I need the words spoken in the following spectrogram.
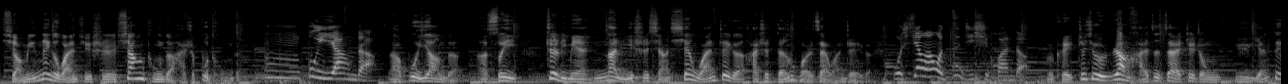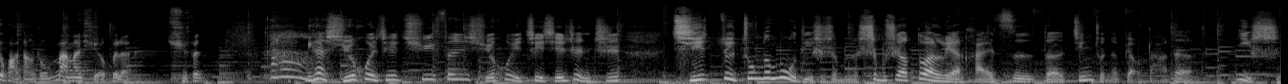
小明那个玩具是相同的还是不同的？嗯，不一样的。啊，不一样的啊，所以这里面，那你是想先玩这个，还是等会儿再玩这个我先玩我自己喜欢的。？OK，这就让孩子在这种语言对话当中慢慢学会了区分。啊你看，学会这些区分，学会这些认知，其最终的目的是什么呢？是不是要锻炼孩子的精准的表达的意识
